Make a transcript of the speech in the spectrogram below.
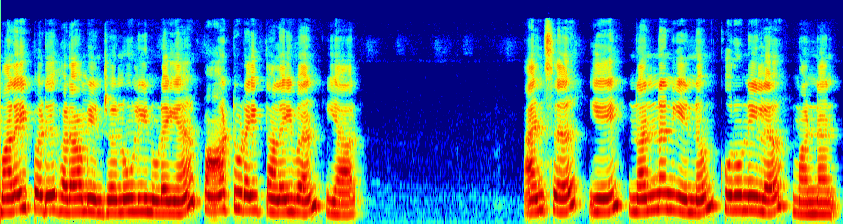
மலைப்படு ஹடாம் என்ற நூலினுடைய பாட்டுடை தலைவன் யார்? ஆன்சர் ஏ நன்னன் என்னும் குறுநில மன்னன்.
